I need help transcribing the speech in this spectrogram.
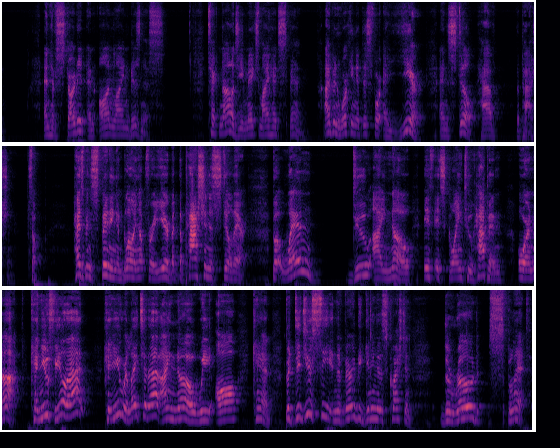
and have started an online business. Technology makes my head spin. I've been working at this for a year and still have the passion. So, head's been spinning and blowing up for a year, but the passion is still there. But when do I know if it's going to happen or not? Can you feel that? Can you relate to that? I know we all can. But did you see in the very beginning of this question, the road split?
